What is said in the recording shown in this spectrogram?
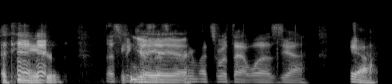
a teenager. That's because Yeah, yeah, that's yeah. pretty much what that was. Yeah. Yeah.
